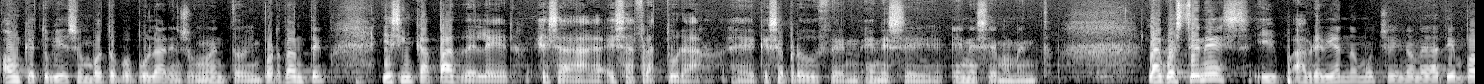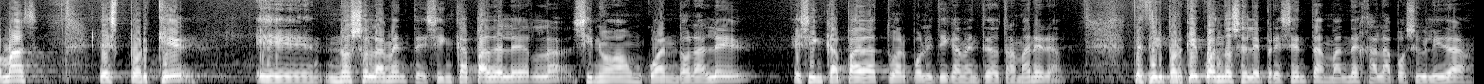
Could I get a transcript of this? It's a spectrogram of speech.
aunque tuviese un voto popular en su momento importante, y es incapaz de leer esa, fractura eh, que se produce en, ese, en ese momento. La cuestión es, y abreviando mucho y no me da tiempo a más, es por qué eh, no solamente es incapaz de leerla, sino aun cuando la lee, es incapaz de actuar políticamente de otra manera. Es decir, ¿por qué cuando se le presenta en bandeja la posibilidad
